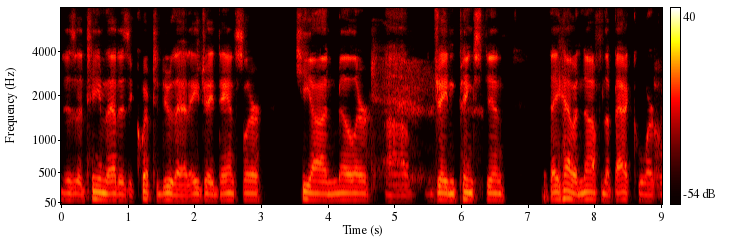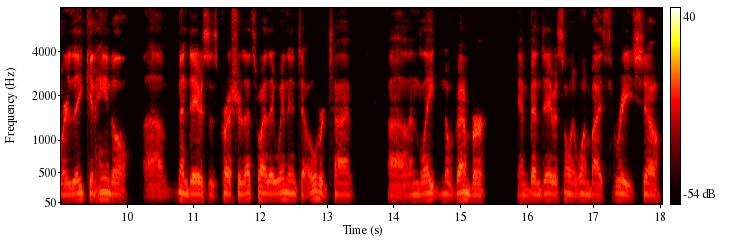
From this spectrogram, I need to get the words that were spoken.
is a team that is equipped to do that. AJ Dantzler, Keon Miller, uh, Jaden Pinkston, they have enough in the backcourt where they can handle uh, Ben Davis's pressure. That's why they went into overtime uh, in late November, and Ben Davis only won by three. So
